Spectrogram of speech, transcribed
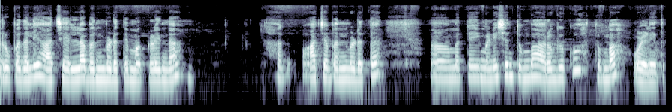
ರೂಪದಲ್ಲಿ ಆಚೆ ಎಲ್ಲ ಬಂದ್ಬಿಡುತ್ತೆ ಮಕ್ಕಳಿಂದ. ಆಚೆ ಬಂದ್ಬಿಡುತ್ತೆ. ಮತ್ತು ಈ ಮೆಡಿಷನ್ ತುಂಬ ಆರೋಗ್ಯಕ್ಕೂ ತುಂಬ ಒಳ್ಳೆಯದು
